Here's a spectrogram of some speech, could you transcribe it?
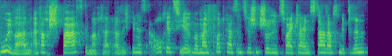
cool war und einfach Spaß gemacht hat. Also ich bin jetzt auch jetzt hier über meinen Podcast inzwischen schon in zwei kleinen Startups mit drin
